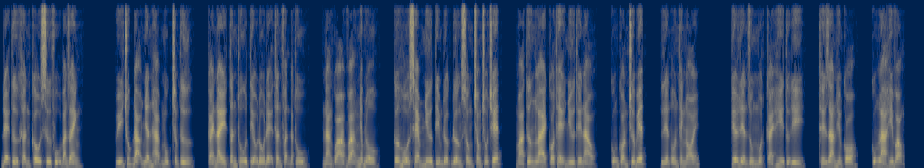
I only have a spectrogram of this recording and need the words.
Đệ tử khẩn cầu sư phụ ban danh. quý trúc đạo nhân hạp mục chấm tư, cái này tân thu tiểu đồ đệ thân phận đặc thù, nàng quá vãng nhấp nô, cơ hồ xem như tìm được đường sống trong chỗ chết, mà tương lai có thể như thế nào, cũng còn chưa biết, liền ôn thanh nói. Kia liền dùng một cái hy tự đi, thế gian hiếm có, cũng là hy vọng,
